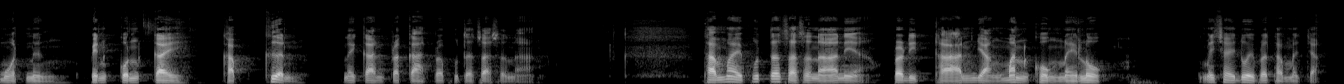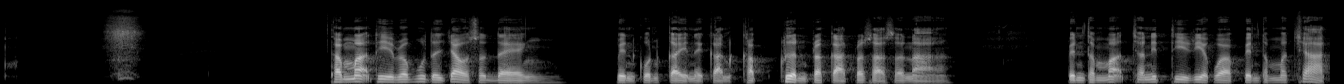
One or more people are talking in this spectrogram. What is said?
หมวดหนึ่ง เป็นนกลไกขับเคลื่อน ในการประกาศพระพุทธศาสนาทำให้พุทธศาสนาเนี่ยประดิษฐานอย่างมั่นคงในโลก ไม่ใช่ด้วยพระธรรมจักรธรรมะที่พระพุทธเจ้าแสดงเป็นนกลไกในการขับเคลื่อนประกาศพระศาสนา เป็นธรรมะชนิดที่เรียกว่าเป็นธรรมชาติ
